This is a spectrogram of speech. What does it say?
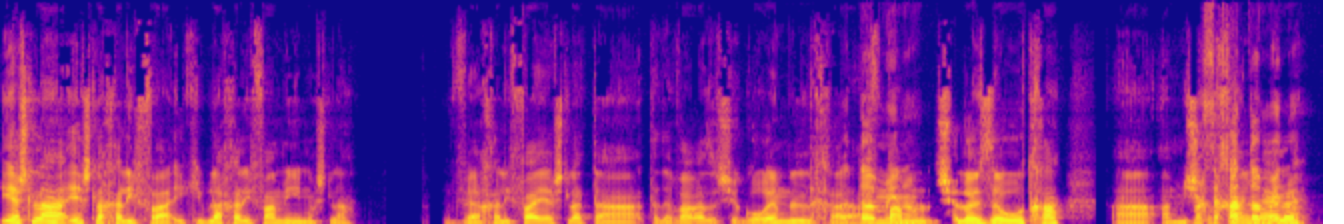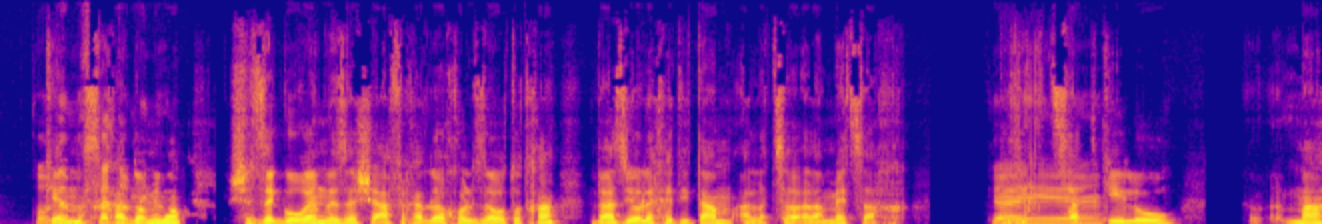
יש לה יש לה חליפה היא קיבלה חליפה מאמא שלה. והחליפה יש לה את הדבר הזה שגורם לך אף פעם שלא יזהו אותך, המשקפיים האלה. כן, מסכת דומינו, שזה גורם לזה שאף אחד לא יכול לזהות אותך, ואז היא הולכת איתם על, הצ... על המצח. כן, וזה קצת כאילו, מה?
